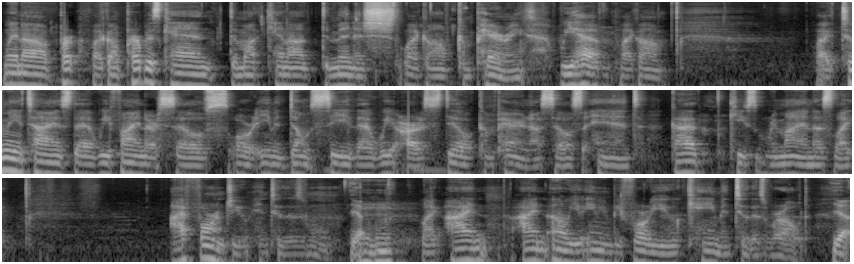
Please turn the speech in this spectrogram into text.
when uh pur- like um purpose can dim- can uh, diminish like um comparing we have like um like too many times that we find ourselves or even don't see that we are still comparing ourselves. And god keeps reminding us like i formed you into this womb. Yep. Mm-hmm. like i i know you even before you came into this world. Yeah.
